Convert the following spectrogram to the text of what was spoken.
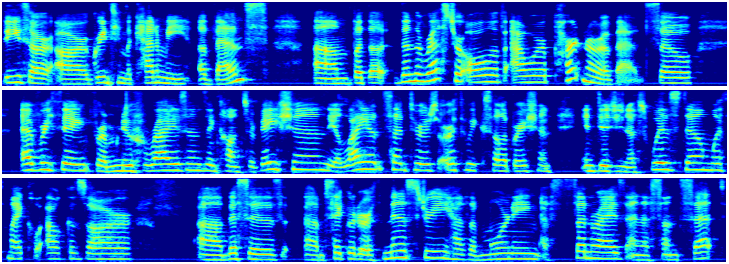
These are our Green Team Academy events. Um, but the, then the rest are all of our partner events. So everything from New Horizons and Conservation, the Alliance Centers, Earth Week celebration, Indigenous Wisdom with Michael Alcazar. Uh, this is um, Sacred Earth Ministry has a morning, a sunrise, and a sunset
